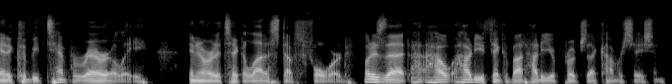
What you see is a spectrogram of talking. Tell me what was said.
and it could be temporarily in order to take a lot of steps forward. What is that? How how do you think about how do you approach that conversation?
